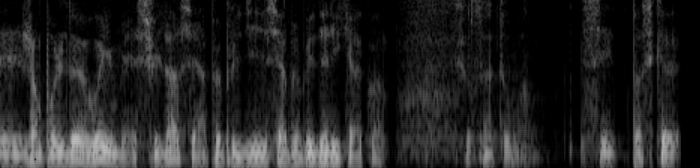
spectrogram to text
et Jean-Paul II, oui, mais celui-là, c'est un, peu plus, c'est un peu plus délicat, quoi. Sur saint Thomas. C'est parce que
